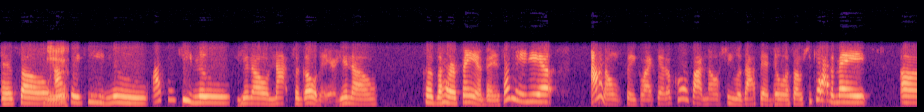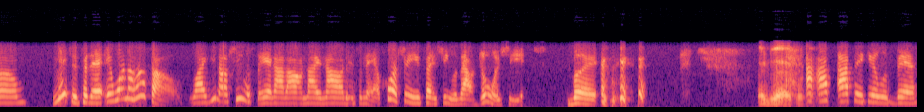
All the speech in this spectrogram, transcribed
And so Yeah. I think he knew. I think he knew, you know, not to go there. You know, because of her fan base. I mean, yeah, I don't think like that. Of course, I know she was out there doing something. She kind of made um mention to that in one of her songs. Like, you know, she was staying out all night and all this and that. Of course, she didn't say she was out doing shit, but Exactly. I, I I think it was best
